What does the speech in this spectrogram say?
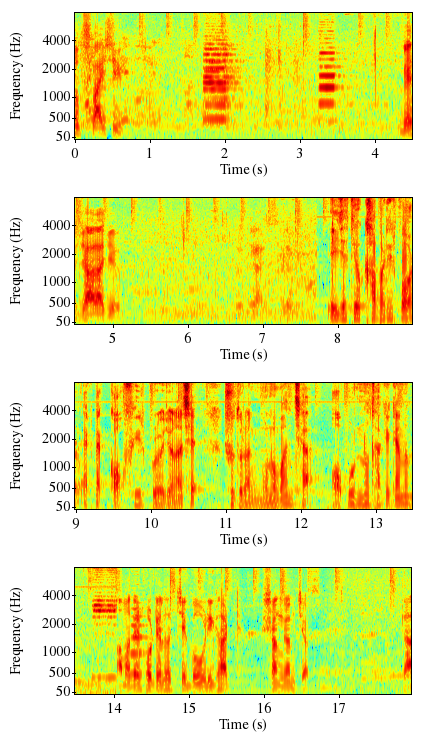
খুব স্পাইসি বেশ ঝাল আছে এই জাতীয় খাবারের পর একটা কফির প্রয়োজন আছে সুতরাং মনোবাঞ্ছা অপূর্ণ থাকে কেন আমাদের হোটেল হচ্ছে গৌরীঘাট সঙ্গম চক তা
